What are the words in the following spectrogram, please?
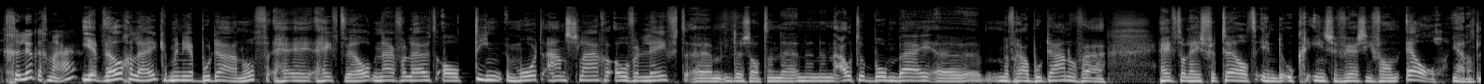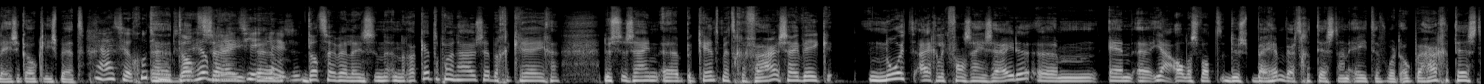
gelukkig maar. Je hebt wel gelijk, meneer Boudanov he, heeft wel naar verluid al tien moordaanslagen overleefd. Um, er zat een, een, een autobom bij. Uh, mevrouw Boudanova heeft al eens verteld in de Oekraïense versie van L. Ja, dat lees ik ook, Lisbeth. Ja, het is heel goed. Uh, dat, heel zij, uh, dat zij wel eens een, een, raket op hun huis hebben gekregen. Dus ze zijn uh, bekend met gevaar. Zij weken nooit eigenlijk van zijn zijde. Um, en uh, ja, alles wat dus bij hem werd getest aan eten, wordt ook bij haar getest.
